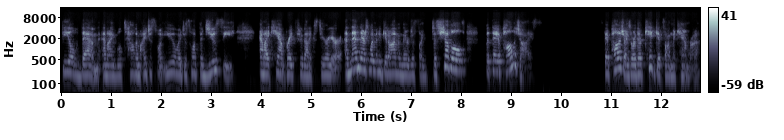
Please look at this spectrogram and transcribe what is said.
feel them. And I will tell them, I just want you. I just want the juicy. And I can't break through that exterior. And then there's women who get on and they're just like disheveled, but they apologize. They apologize, or their kid gets on the camera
